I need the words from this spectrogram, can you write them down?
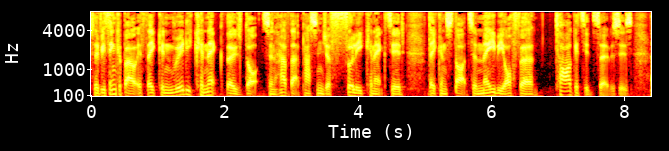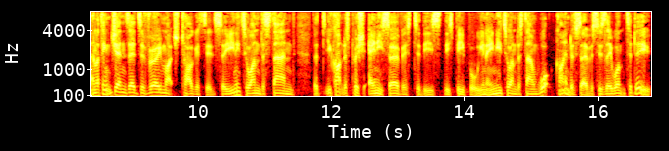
So if you think about if they can really connect those dots and have that passenger fully connected, they can start to maybe offer targeted services. And I think Gen Zs are very much targeted. So you need to understand that you can't just push any service to these, these people. You know, you need to understand what kind of services they want to do.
